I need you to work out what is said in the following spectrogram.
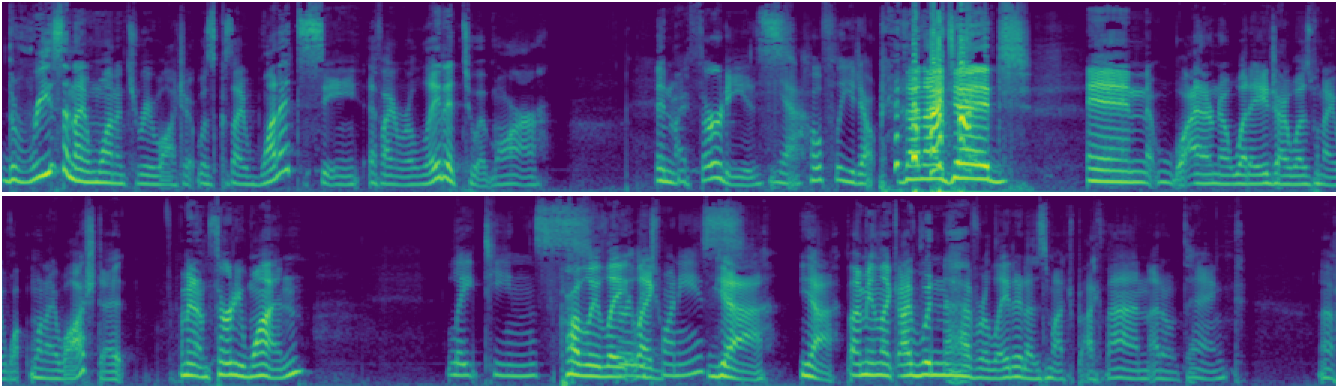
the reason I wanted to rewatch it was because I wanted to see if I related to it more in my 30s Yeah, hopefully you don't. than I did in I don't know what age I was when I when I watched it. I mean, I'm 31, late teens, probably late early like 20s. Yeah, yeah. I mean, like I wouldn't have related as much back then. I don't think. Ugh,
